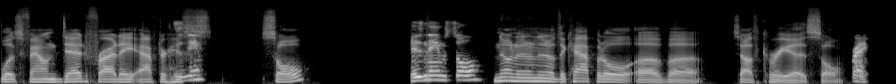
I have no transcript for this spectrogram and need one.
was found dead Friday after his, his name? Seoul? his name's Soul. No, no, no, no, no. The capital of uh, South Korea is Seoul. Right.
